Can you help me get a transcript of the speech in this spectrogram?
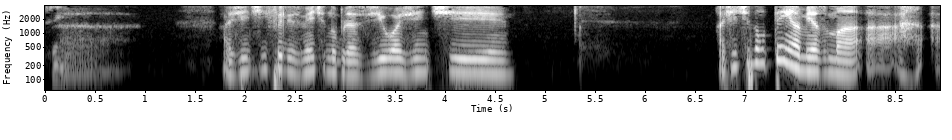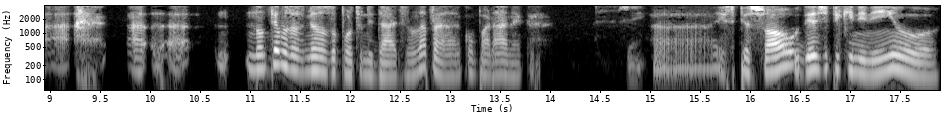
Sim. Uh, a gente, infelizmente, no Brasil, a gente a gente não tem a mesma a, a, a, não temos as mesmas oportunidades, não dá para comparar, né, cara? Sim. Uh, esse pessoal, desde pequenininho,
